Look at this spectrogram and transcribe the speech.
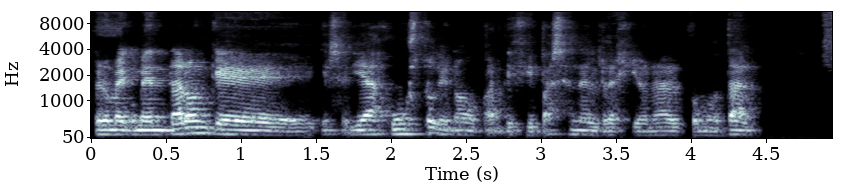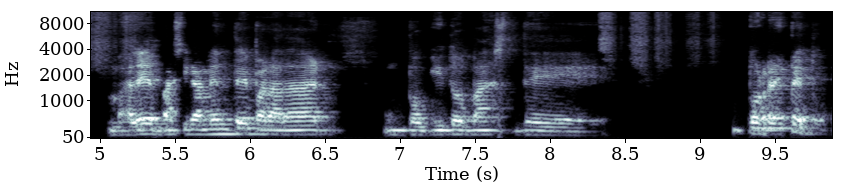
pero me comentaron que, que, sería justo que no participase en el regional como tal, ¿vale? Básicamente para dar un poquito más de, por respeto,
